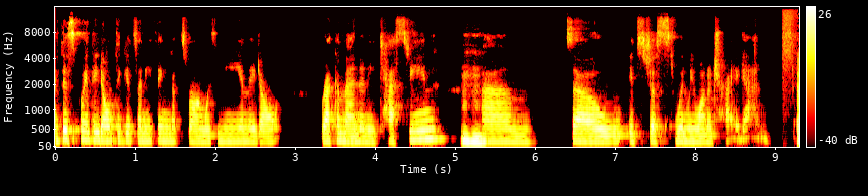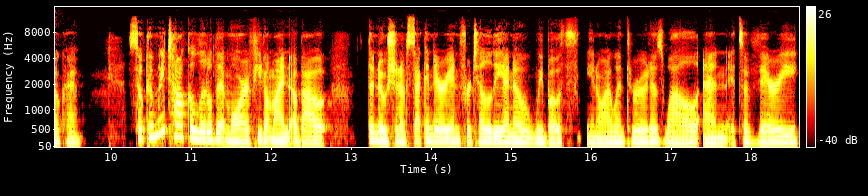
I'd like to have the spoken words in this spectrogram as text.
at this point they don't think it's anything that's wrong with me and they don't recommend any testing mm-hmm. um, so it's just when we want to try again okay so can we talk a little bit more if you don't mind about the notion of secondary infertility. I know we both you know i went through it as well and it's a very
